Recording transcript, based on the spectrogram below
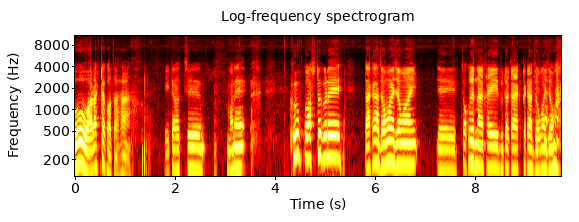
ও আর একটা কথা হ্যাঁ। এটা হচ্ছে মানে খুব কষ্ট করে টাকা জমায় জমায় চকলেট না খাইয়ে দু টাকা, এক টাকা জমায় জমায়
